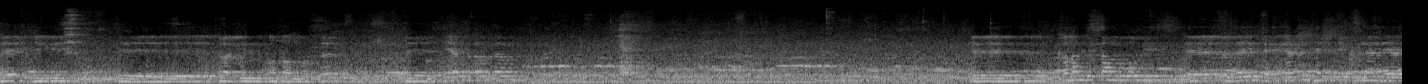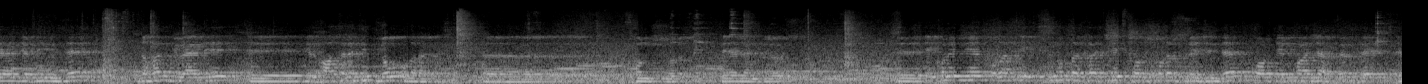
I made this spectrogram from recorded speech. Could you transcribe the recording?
ve gemi e, trafiğinin azalması. E, diğer taraftan Ee, Kanal İstanbul'u biz e, özellikle enerji teşvikinden değerlendirdiğimizde daha güvenli e, bir alternatif yol olarak değerlendiriyoruz. E, ekolojiye olan etkisi mutlaka çek çalışmaları sürecinde ortaya konacaktır ve e,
